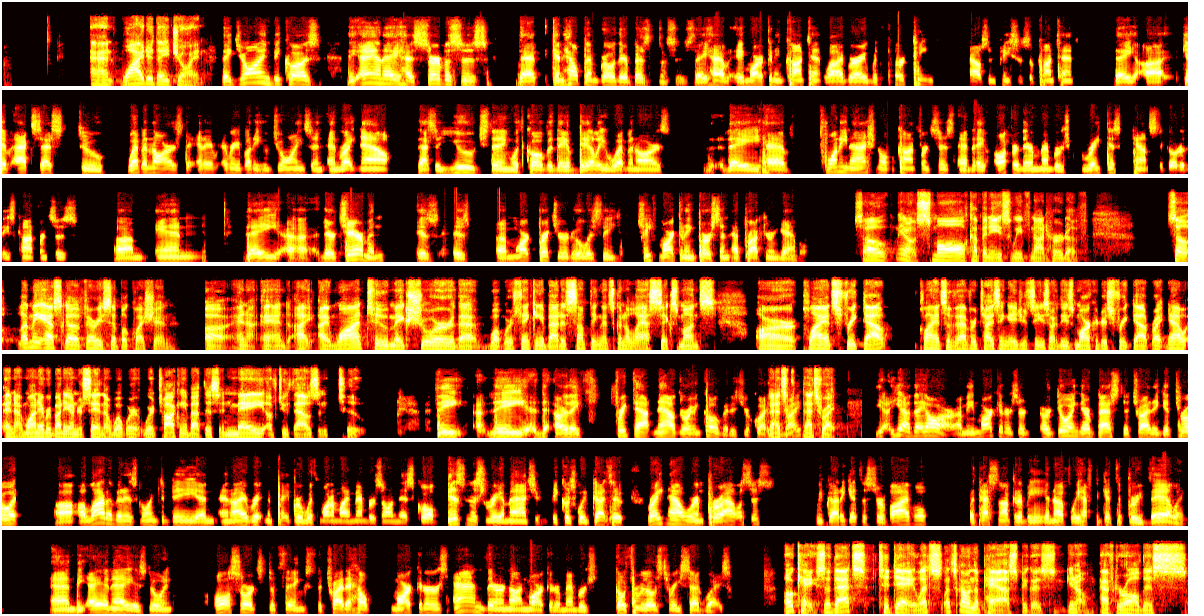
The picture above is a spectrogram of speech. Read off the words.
And why do they join? They join because the ana has services that can help them grow their businesses. They have a marketing content library with 13000 pieces of content. They uh, give access to webinars to everybody who joins and, and right now that's a huge thing with covid. They have daily webinars they have 20 national conferences and they offer their members great discounts to go to these conferences. Um, and they, uh, their chairman is is uh, Mark Pritchard, who was the chief marketing person at Procter and Gamble. So you know, small companies we've not heard of. So let me ask a very simple question uh, and and I I want to make sure that what we're thinking about is something that's going to last six months. Are clients freaked out? Clients of advertising agencies are these marketers freaked out right now? And I want everybody to understand that what we're we're talking about this in May of 2002. The uh, the, the are they freaked out now during COVID? Is your question that's, right? That's right. Yeah, yeah, they are. I mean, marketers are, are doing their best to try to get through it. Uh, a lot of it is going to be, and, and I have written a paper with one of my members on this called Business Reimagined, because we've got to, right now we're in paralysis. We've got to get to survival, but that's not going to be enough. We have to get to prevailing. And the ANA is doing all sorts of things to try to help marketers and their non-marketer members go through those three segues. Okay, so that's today. Let's let's go in the past because, you know, after all this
